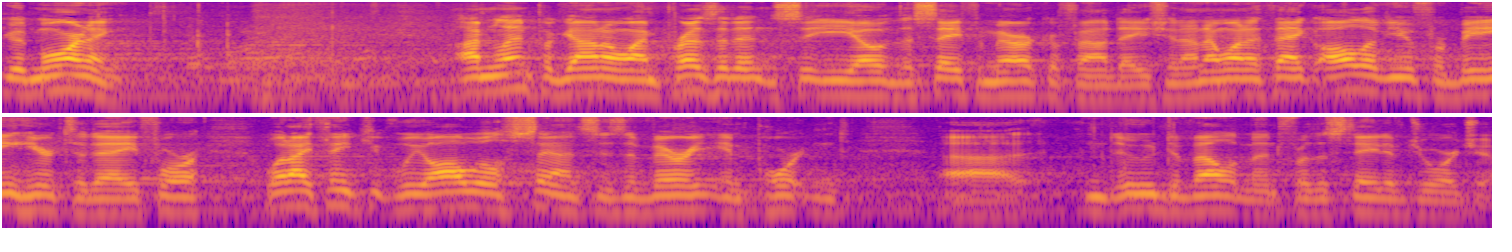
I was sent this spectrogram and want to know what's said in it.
Good morning. I'm Len Pagano. I'm president and CEO of the Safe America Foundation, and I want to thank all of you for being here today for what I think we all will sense is a very important uh, new development for the state of Georgia.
